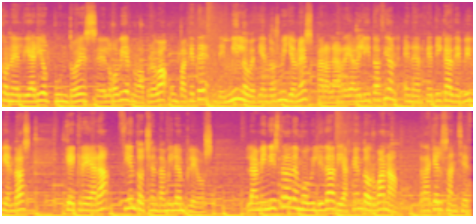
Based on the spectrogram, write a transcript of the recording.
Con el diario.es. El gobierno aprueba un paquete de 1.900 millones para la rehabilitación energética de viviendas que creará 180.000 empleos. La ministra de Movilidad y Agenda Urbana, Raquel Sánchez,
